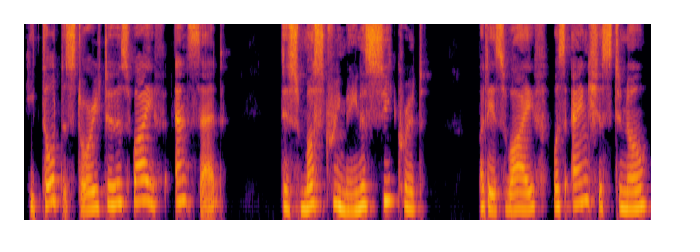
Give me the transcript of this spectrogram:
He told the story to his wife and said, This must remain a secret. But his wife was anxious to know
